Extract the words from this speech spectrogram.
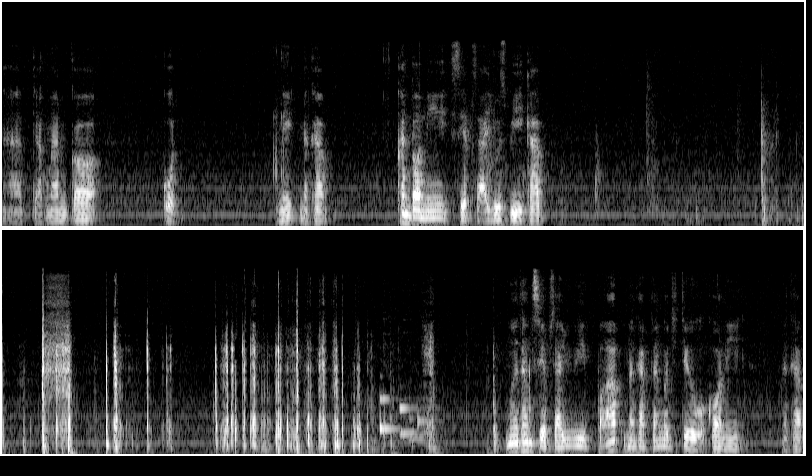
นะจากนั้นก็กด next นะครับ ขั้นตอนนี้เสียบสาย USB ครับเมื่อท่านเสียบสาย USB ปั๊บนะครับ ท่านก็จะเจอหัวข้อนี้ นะครับ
